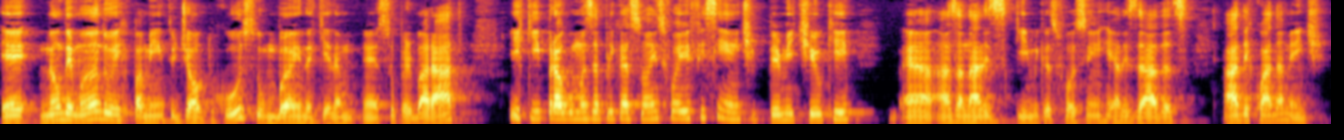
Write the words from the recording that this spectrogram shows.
é, não demanda um equipamento de alto custo, um banho daquele é, é super barato e que para algumas aplicações foi eficiente, permitiu que é, as análises químicas fossem realizadas adequadamente.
